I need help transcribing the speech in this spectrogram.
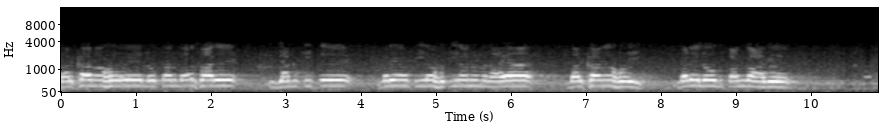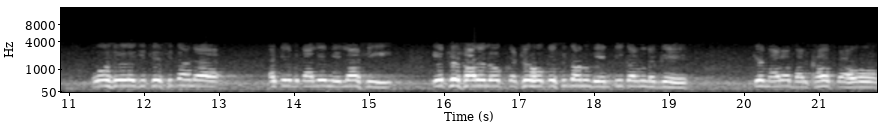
ਵਰਖਾ ਨਾ ਹੋਵੇ ਲੋਕਾਂ ਨੇ ਬਹੁਤ ਸਾਰੇ ਜਗ ਕੀਤੇ ਬੜਿਆਂ ਪੀਰਾਂ ਫਕੀਰਾਂ ਨੂੰ ਮਨਾਇਆ ਵਰਖਾ ਨਾ ਹੋਈ ਬੜੇ ਲੋਕ ਤੰਗ ਆ ਗਏ। ਉਸ ਵੇਲੇ ਜਿੱਥੇ ਸਿੱਧਾਂ ਦਾ ਅਚਲ ਬਟਾਲੇ ਮੇਲਾ ਸੀ, ਇੱਥੇ ਸਾਰੇ ਲੋਕ ਇਕੱਠੇ ਹੋ ਕੇ ਸਿੱਧਾਂ ਨੂੰ ਬੇਨਤੀ ਕਰਨ ਲੱਗੇ ਕਿ ਮਾਰਾ ਵਰਖਾ ਪਾਓ।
